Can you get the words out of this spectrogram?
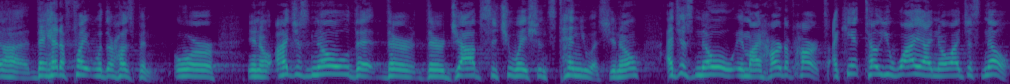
uh, they had a fight with their husband or, you know, I just know that their, their job situation's tenuous, you know? I just know in my heart of hearts. I can't tell you why I know, I just know.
